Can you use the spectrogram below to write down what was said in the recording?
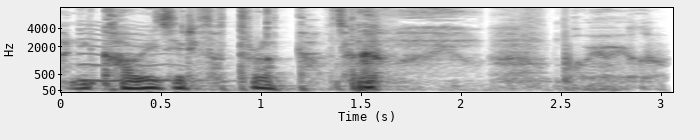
아니 가위질이 서툴렀다. 잠깐만요. 뭐야 이거?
